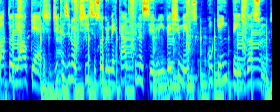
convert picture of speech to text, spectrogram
Fatorial Cash, dicas e notícias sobre o mercado financeiro e investimentos com quem entende do assunto.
